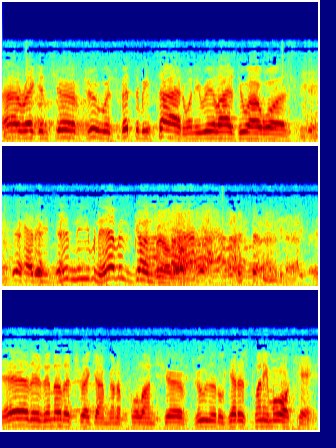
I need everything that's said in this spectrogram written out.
I reckon Sheriff Drew was fit to be tied when he realized who I was. And he didn't even have his gun belt on. yeah, there's another trick I'm going to pull on Sheriff Drew that'll get us plenty more cash.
